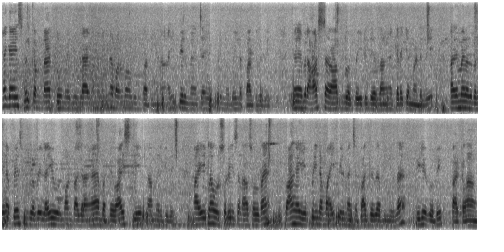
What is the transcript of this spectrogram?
Hey guys welcome back to Methi lake நம்ம என்ன பார்க்கணும் அப்படின்னு பார்த்தீங்கன்னா ஐபிஎல் மேட்சை எப்படி மொபைலில் பார்க்குறது? நிறைய பேர் ஹாட் ஸ்டார் ஆப்புக்குள்ளே போயிட்டு தேடுறாங்க கிடைக்க மாட்டேது. அதே மாதிரி வந்து பார்த்தீங்கன்னா ஃபேஸ்புக்கில் போய் லைவ் வருமானு பார்க்குறாங்க பட் வாய்ஸ் கிளியர் இல்லாமல் இருக்குது. அதுக்கெலாம் ஒரு சொல்யூஷன் நான் சொல்கிறேன் வாங்க எப்படி நம்ம ஐபிஎல் மேட்சை பார்க்குறது அப்படிங்கிறத வீடியோக்குள்ளே போய் பார்க்கலாம்.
